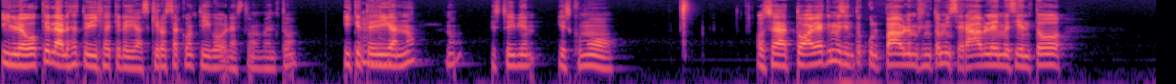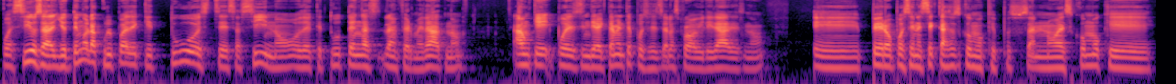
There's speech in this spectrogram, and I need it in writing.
y luego que le hables a tu hija y que le digas, quiero estar contigo en este momento. Y que te digan, no, no, estoy bien. Y es como... O sea, todavía que me siento culpable, me siento miserable, me siento... Pues sí, o sea, yo tengo la culpa de que tú estés así, ¿no? O de que tú tengas la enfermedad, ¿no? Aunque, pues, indirectamente, pues, es de las probabilidades, ¿no? Eh, pero, pues, en este caso es como que, pues, o sea, no es como que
